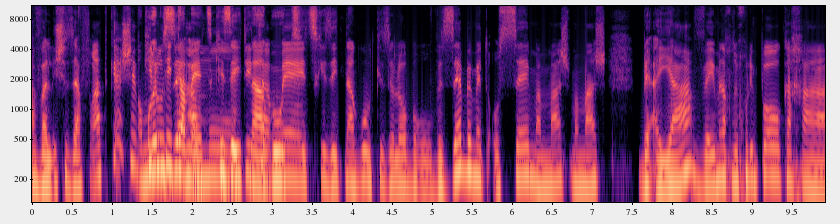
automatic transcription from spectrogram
אבל שזה הפרעת קשב, כאילו זה עמוד, אומרים תתאמץ, כי זה התנהגות. תתאמץ, כי זה התנהגות, כי זה לא ברור. וזה באמת עושה ממש ממש בעיה, ואם אנחנו יכולים פה ככה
